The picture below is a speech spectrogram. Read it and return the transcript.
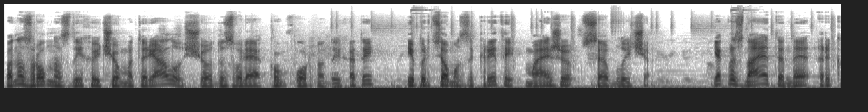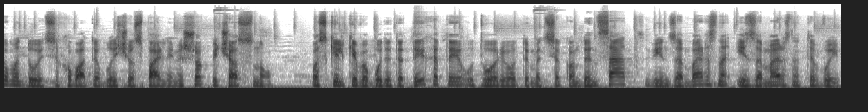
Вона зроблена з дихаючого матеріалу, що дозволяє комфортно дихати, і при цьому закрити майже все обличчя. Як ви знаєте, не рекомендується ховати обличчя у спальний мішок під час сну, оскільки ви будете дихати, утворюватиметься конденсат, він замерзне і замерзнете ви.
